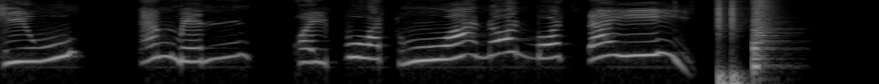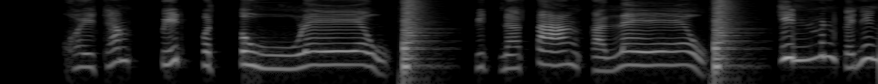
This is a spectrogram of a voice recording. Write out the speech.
คิว ทั้งเหม็น ข่อยปวดหัวนอนบดได้ข่อยทั้งปิดประตูแล้ว ปิดหน้าต่างกันแล้วกินมันก็ยัง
